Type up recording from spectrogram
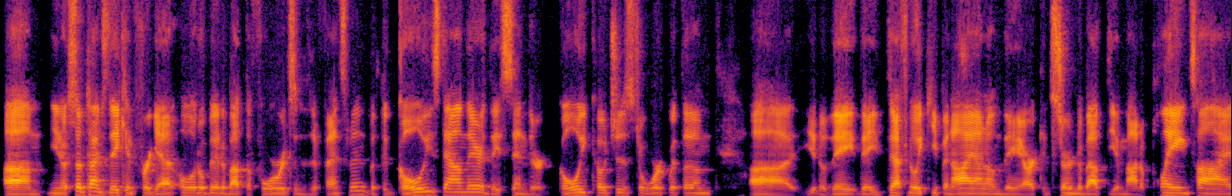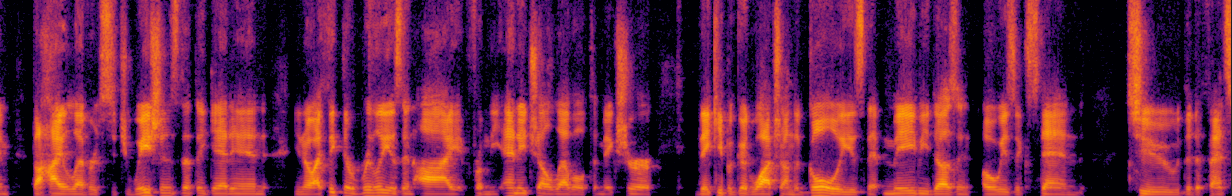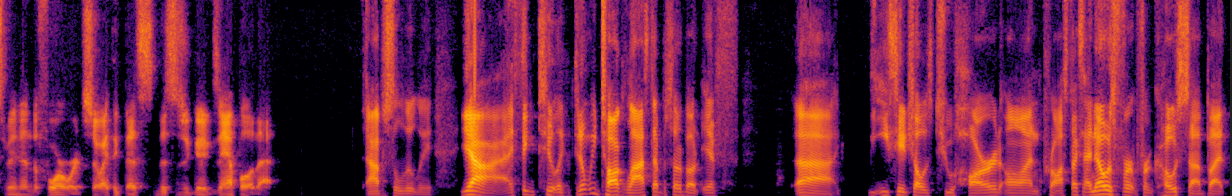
um, you know, sometimes they can forget a little bit about the forwards and the defensemen, but the goalies down there, they send their goalie coaches to work with them. Uh, you know, they they definitely keep an eye on them. They are concerned about the amount of playing time, the high leverage situations that they get in. You know, I think there really is an eye from the NHL level to make sure they keep a good watch on the goalies that maybe doesn't always extend to the defensemen and the forwards. So I think that's this is a good example of that. Absolutely. Yeah, I think too. Like, didn't we talk last episode about if uh the ECHL was too hard on prospects? I know it was for for Kosa, but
